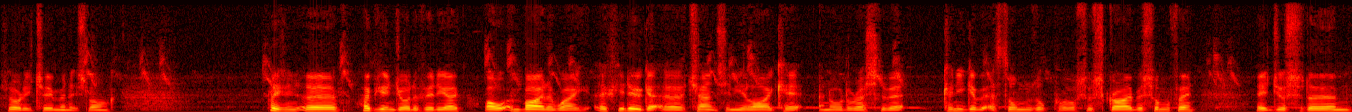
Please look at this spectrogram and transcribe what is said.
it's already two minutes long. Please, uh, hope you enjoyed the video. Oh, and by the way, if you do get a chance and you like it and all the rest of it, can you give it a thumbs up or subscribe or something? It just um,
